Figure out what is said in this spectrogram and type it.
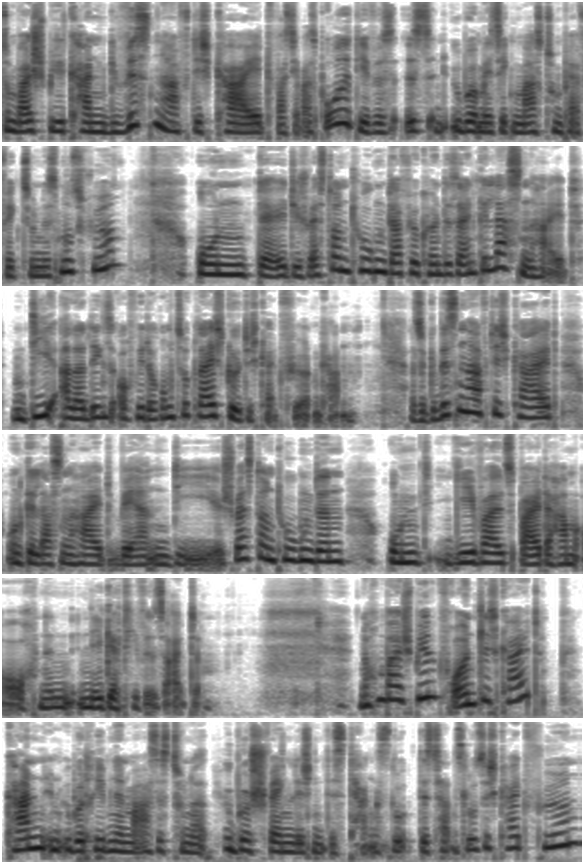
Zum Beispiel kann Gewissenhaftigkeit, was ja was Positives ist, in übermäßigem Maß zum Perfektionismus führen. Und äh, die Schwesterntugend dafür könnte sein Gelassenheit, die allerdings auch wiederum zur Gleichgültigkeit führen kann. Also Gewissenhaftigkeit und Gelassenheit wären die Schwesterntugenden und jeweils beide haben auch eine negative Seite. Noch ein Beispiel, Freundlichkeit kann im übertriebenen Maße zu einer überschwänglichen Distanzlo Distanzlosigkeit führen.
